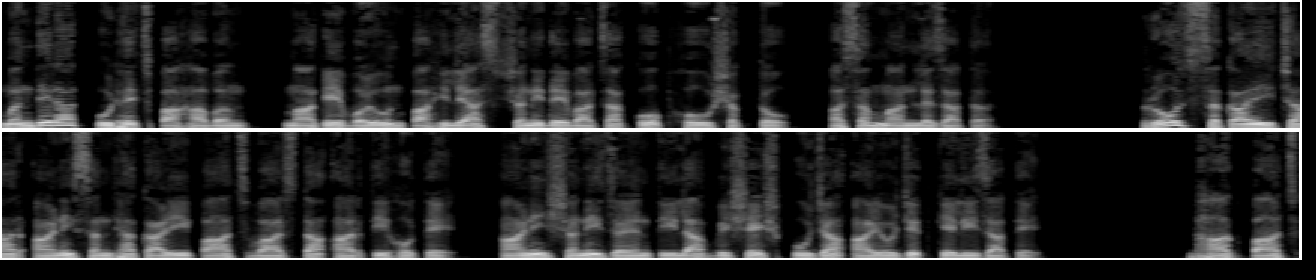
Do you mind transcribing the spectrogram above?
मंदिरात पुढेच पाहावं मागे वळून पाहिल्यास शनिदेवाचा कोप होऊ शकतो असं मानलं जातं. रोज सकाळी चार आणि संध्याकाळी पाच वाजता आरती होते आणि शनी जयंतीला विशेष पूजा आयोजित केली जाते. भाग पाच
